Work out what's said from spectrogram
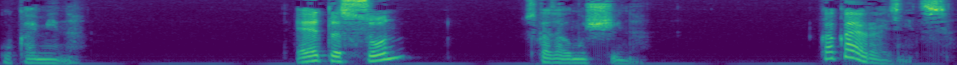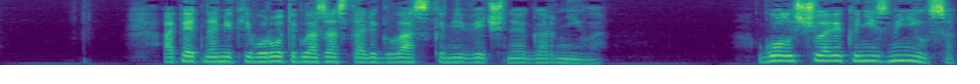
у камина. — Это сон? — сказал мужчина. — Какая разница? Опять на миг его рот и глаза стали глазками вечное горнило. Голос человека не изменился.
